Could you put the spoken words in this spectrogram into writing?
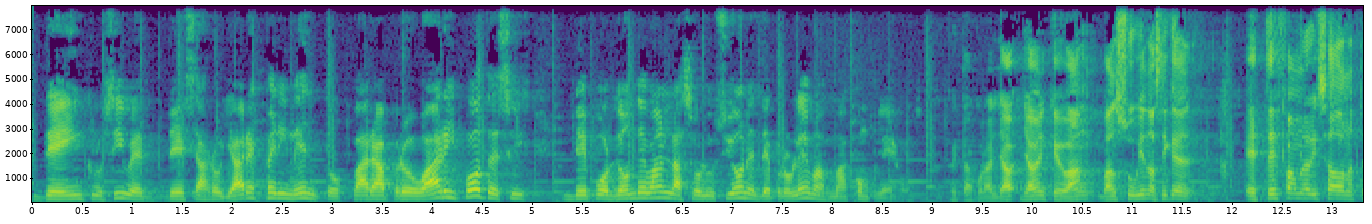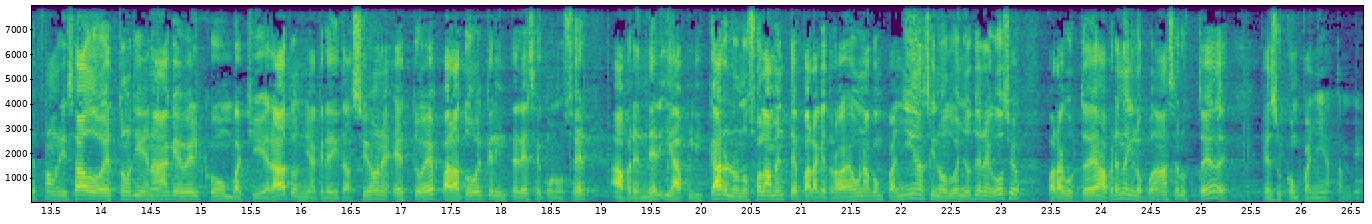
de inclusive desarrollar experimentos para probar hipótesis de por dónde van las soluciones de problemas más complejos. Espectacular, ya, ven que van, van subiendo, así que estés familiarizado o no estés familiarizado, esto no tiene nada que ver con bachilleratos ni acreditaciones, esto es para todo el que le interese conocer, aprender y aplicarlo, no solamente para que trabaje en una compañía, sino dueños de negocios, para que ustedes aprendan y lo puedan hacer ustedes en sus compañías también.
